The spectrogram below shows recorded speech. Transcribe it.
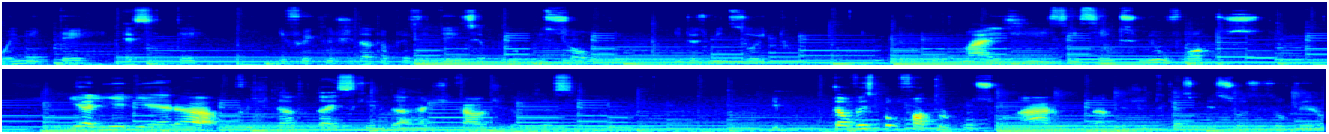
o MTST, e foi candidato à presidência pelo PSOL em 2018. Mais de 600 mil votos. E ali ele era o candidato da esquerda radical, digamos assim. E talvez pelo fator Bolsonaro, eu acredito que as pessoas resolveram,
